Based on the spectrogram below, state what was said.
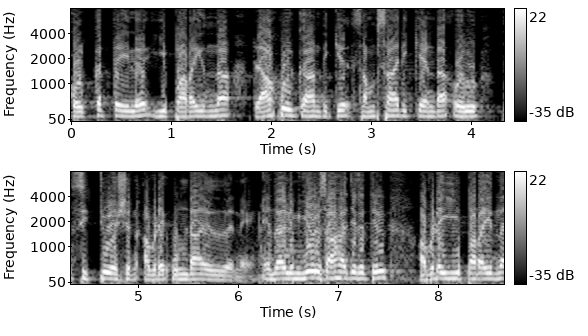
കൊൽക്കത്തയിൽ ഈ പറയുന്ന രാഹുൽ ഗാന്ധിക്ക് സംസാരിക്കേണ്ട ഒരു സിറ്റുവേഷൻ അവിടെ ഉണ്ടായത് തന്നെ. എന്തായാലും ഈ ഒരു സാഹചര്യത്തിൽ അവിടെ ഈ പറയുന്ന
